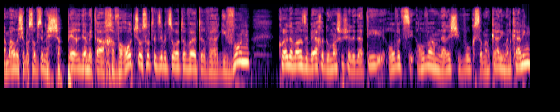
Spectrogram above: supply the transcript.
אמרנו שבסוף זה משפר גם את החברות שעושות את זה בצורה טובה יותר, והגיוון, כל הדבר הזה ביחד הוא משהו שלדעתי רוב, הצ... רוב המנהלי שיווק, סמנכ"לים, מנכ"לים,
